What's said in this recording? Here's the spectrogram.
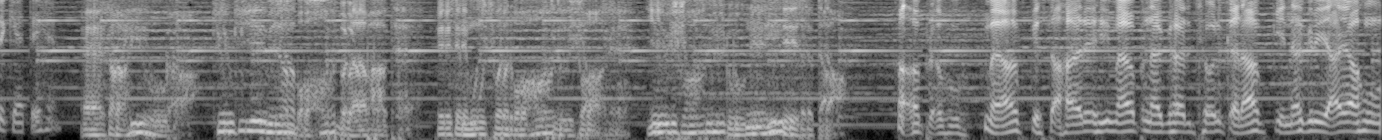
से कहते हैं। ऐसा ही होगा क्योंकि ये मेरा बहुत बड़ा भक्त है। इसे मुझ पर बहुत विश्वास है। ये विश्वास मैं टूटने नहीं दे सकता हाँ प्रभु मैं आपके सहारे ही मैं अपना घर छोड़कर आपकी नगरी आया हूँ।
